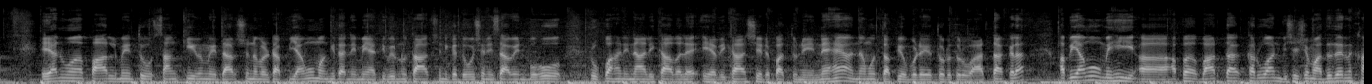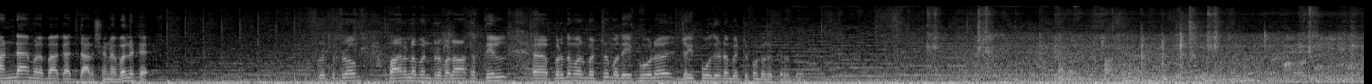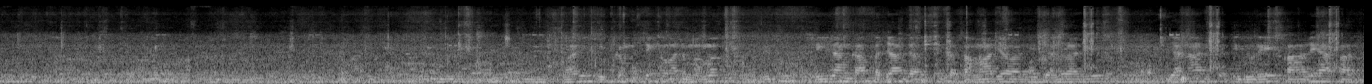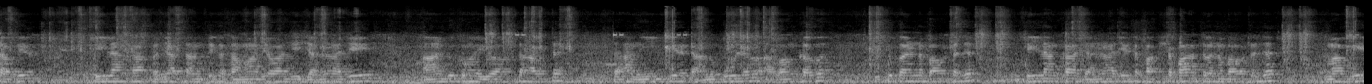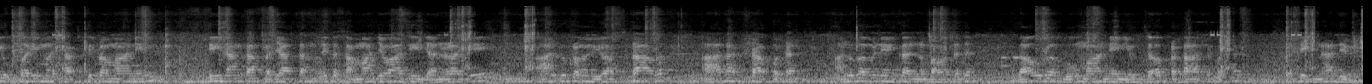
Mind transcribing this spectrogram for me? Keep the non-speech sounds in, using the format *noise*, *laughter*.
එයනුව පාර්ලිමේන්තු සංකීරණය දර්ශනවලට අප යම. මහිතන මේ ඇතිවරුණු තාක්ෂණික දෝෂ නිසාවෙන් බොහෝ රූපහනි නාලිකාවල එය විකාශයට පත්වනේ නැහැ. නමුත් අපි ඔබට තොරතුරු වාර්තා කළ. අපි යමු. මෙහි අප වාර්තාකරුවන් විශේෂ අදරන කණ්ඩායම ලබාගත් දර්ශනවලට கொடுத்துட்டோம் பாராளுமன்ற வளாகத்தில் பிரதமர் மற்றும் அதே போல ஜெய்போது இடம் பெற்றுக் கொண்டிருக்கிறது වික්‍රමසිංහවට මම ශ්‍රී ලංකා ප්‍රජාදර්ශක සමාජවාදී ජනරජයේ ජනාධිපති දුරේ කාර්යහා කර්තව්‍ය ශ්‍රී ලංකා ප්‍රජාතාන්ත්‍රික සමාජවාදී ජනරජයේ ආණ්ඩුක්‍රම ව්‍යවස්ථාවට සහ නීතියට අනුකූලව අවංකව ඉටු කරන බවටද ශ්‍රී ලංකා ජනරජයට පක්ෂපාත වන බවටද මගේ උපරිම ශක්ති ප්‍රමාණයෙන් ශ්‍රී ලංකා ප්‍රජාතන්ත්‍රික සමාජවාදී ජනරජයේ ආණ්ඩුක්‍රම ව්‍යවස්ථාව ආරක්ෂා කොට අනුගමනය කරන බවටද ගෞරව භූමානයෙන් යුක්තව ප්‍රකාශ කොට ප්‍රතිඥා දෙමි.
